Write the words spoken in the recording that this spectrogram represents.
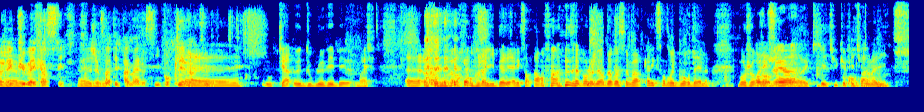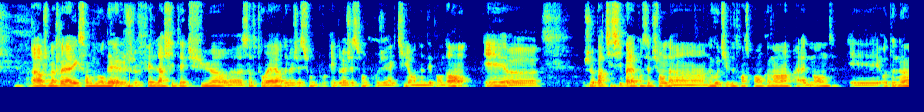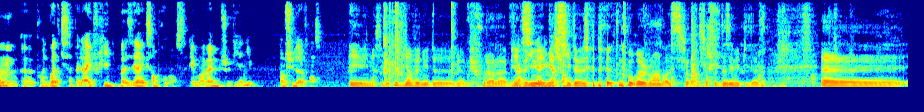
Moi j'avais Euh, cube avec un C. Ouais. Ça c'était pas mal aussi pour Clever. Euh, ou K-E-W-B-E, bref. Euh, on, va, on va libérer Alexandre. Ah, enfin, nous avons l'honneur de recevoir Alexandre Gourdel. Bonjour, Bonjour, Alexandre. Euh, qui es-tu, que fais-tu dans la vie? Alors, je m'appelle Alexandre Gourdel, je fais de l'architecture euh, software de la gestion de, et de la gestion de projets IT en indépendant et euh, je participe à la conception d'un nouveau type de transport en commun à la demande et autonome euh, pour une boîte qui s'appelle iFleet basée à Aix-en-Provence. Et moi-même, je vis à Nîmes, dans le sud de la France. Et merci beaucoup, bienvenue de, oulala, bienvenue Merci et merci de, de nous rejoindre sur, sur ce deuxième épisode. Euh,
